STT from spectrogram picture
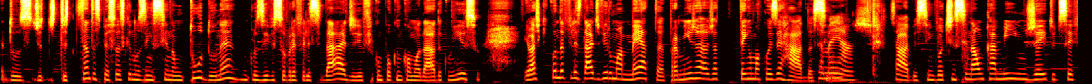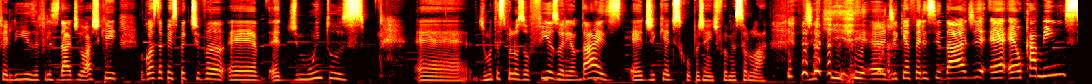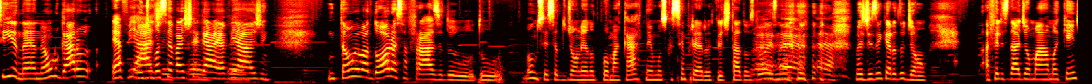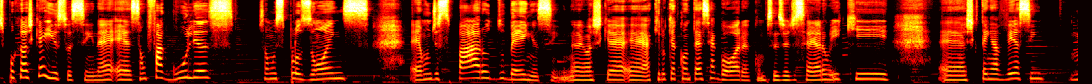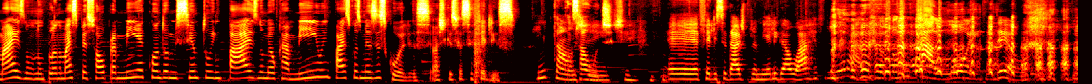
dos, de, de tantas pessoas que nos ensinam tudo, né? Inclusive sobre a felicidade, eu fico um pouco incomodada com isso. Eu acho que quando a felicidade vira uma meta, para mim já, já tem uma coisa errada. Assim, Também acho. Sabe, assim, vou te ensinar um caminho, um jeito de ser feliz, a felicidade. Eu acho que eu gosto da perspectiva é, é, de muitos. É, de muitas filosofias orientais é de que desculpa gente foi meu celular de que é, de que a felicidade é, é o caminho em si né não é um lugar é a viagem onde você vai chegar é, a viagem então eu adoro essa frase do, do. Bom, não sei se é do John Lennon ou do Paul McCartney, a música sempre era acreditada aos dois, né? Mas dizem que era do John. A felicidade é uma arma quente, porque eu acho que é isso, assim, né? É, são fagulhas são explosões, é um disparo do bem, assim, né? Eu acho que é, é aquilo que acontece agora, como vocês já disseram, e que é, acho que tem a ver, assim, mais num, num plano mais pessoal para mim é quando eu me sinto em paz no meu caminho, em paz com as minhas escolhas. Eu acho que isso vai ser feliz. Então, Com saúde. gente, é, felicidade pra mim é ligar o ar refrigerado. Eu tô num calor, entendeu?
